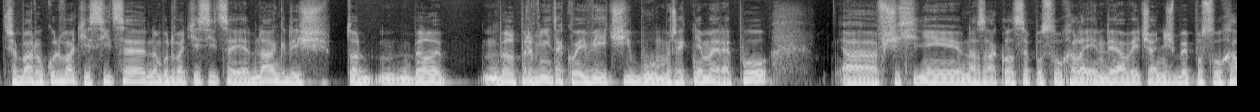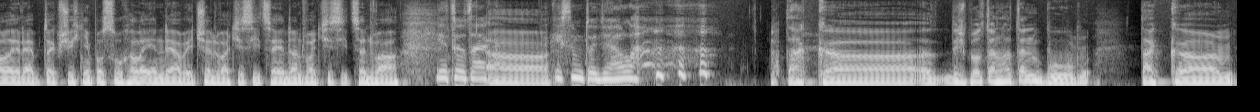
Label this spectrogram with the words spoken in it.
třeba roku 2000 nebo 2001, když to byl, byl první takový větší boom, řekněme, repu, všichni na základce poslouchali India Witch, aniž by poslouchali rap, tak všichni poslouchali India Witch 2001, 2002. Je to tak, A- taky jsem to dělala. tak uh, když byl tenhle ten boom, tak uh,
